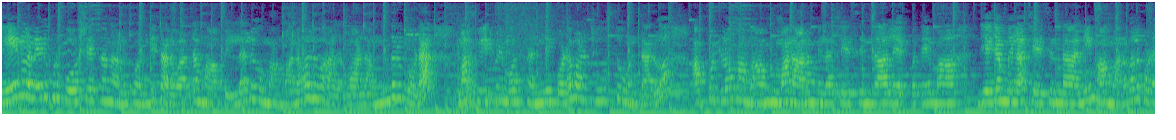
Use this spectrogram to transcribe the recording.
నేను అనేది ఇప్పుడు పోస్ట్ చేశాను అనుకోండి తర్వాత మా పిల్లలు మా మనవలు వాళ్ళందరూ కూడా మా స్వీట్ మెమోరీస్ అన్నీ కూడా వాళ్ళు చూస్తూ ఉంటారు. అప్పట్లో మా మా నాన్నమ్మ ఇలా చేసిందా లేకపోతే మా జేజమ్మ ఇలా చేసిందా అని మా మనవలు కూడా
